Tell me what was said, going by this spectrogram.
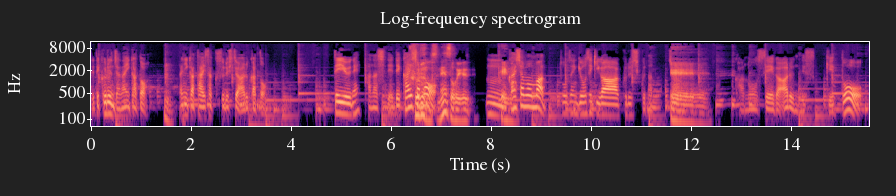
出てくるんじゃないかと。うん何か対策する必要あるかと。っていうね、話で。で、会来社も、るんですね、そういう。うん、会社もまあ、当然業績が苦しくなっちゃう。え可能性があるんですけど、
